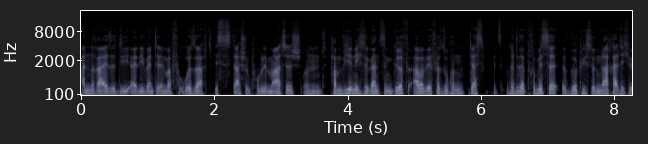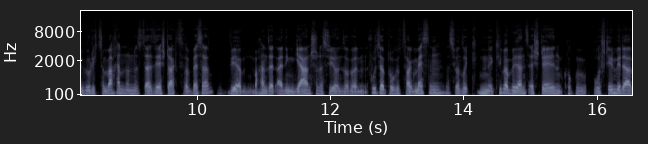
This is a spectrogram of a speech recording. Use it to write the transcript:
Anreise, die ein Event dann immer verursacht, ist da schon problematisch und haben wir nicht so ganz im Griff, aber wir versuchen das jetzt unter dieser Prämisse wirklich so nachhaltig wie möglich zu machen und uns da sehr stark zu verbessern. Wir machen seit einigen Jahren schon, dass wir unseren Fußabdruck sozusagen messen, dass wir unsere eine Klimabilanz erstellen und gucken, wo stehen wir da,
